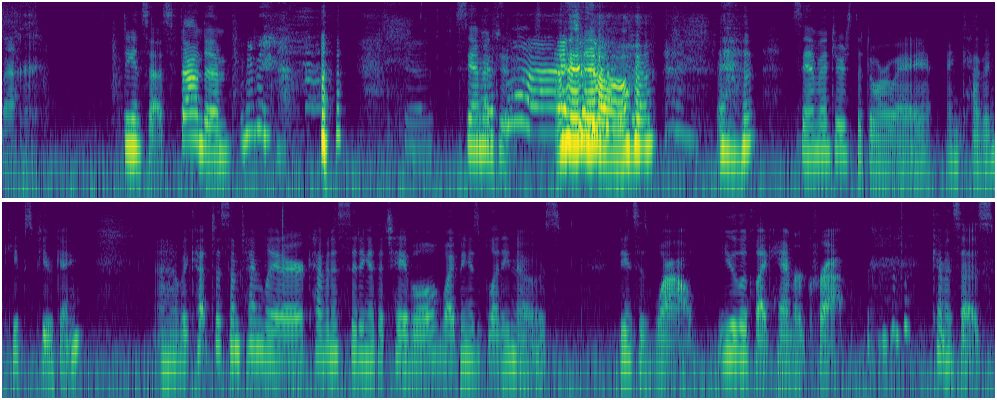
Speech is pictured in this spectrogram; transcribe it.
Ugh. Dean says, Found him. Yeah. Sam enters. I know. Sam enters the doorway, and Kevin keeps puking. Uh, we cut to sometime later. Kevin is sitting at the table, wiping his bloody nose. Dean says, "Wow, you look like hammered crap." Kevin says,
